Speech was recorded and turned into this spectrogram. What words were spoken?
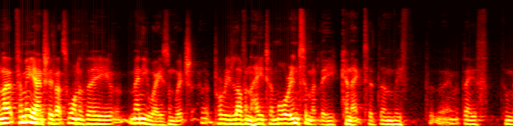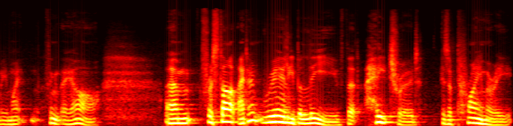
And that, for me, actually, that's one of the many ways in which uh, probably love and hate are more intimately connected than we, than we might think they are. Um, for a start, I don't really believe that hatred is a primary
